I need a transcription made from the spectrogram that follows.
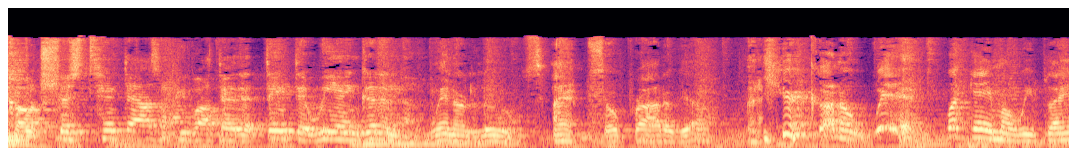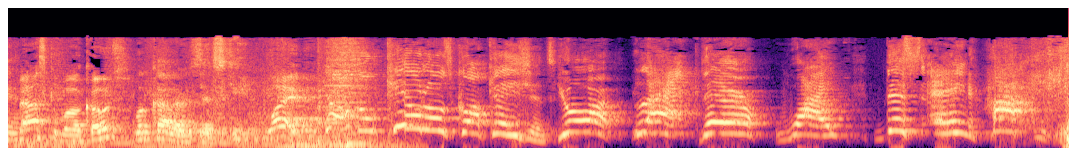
Coach, there's 10,000 people out there that think that we ain't good enough. Win or lose, I am so proud of y'all. But you're gonna win. What game are we playing? Basketball, coach. What color is this kid? White. Y'all gonna kill those Caucasians. You're black, they're white. This ain't hockey.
